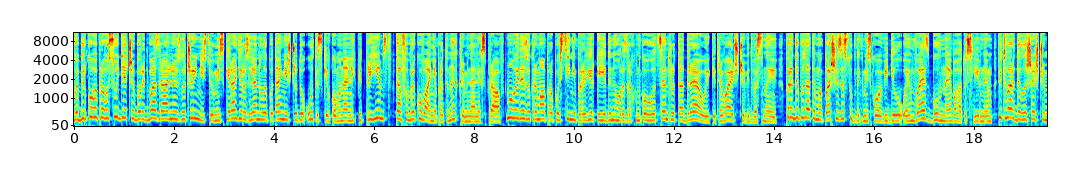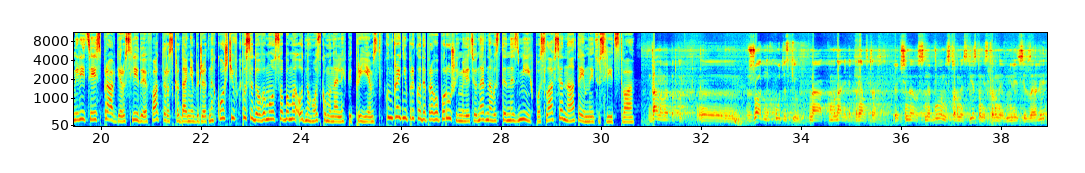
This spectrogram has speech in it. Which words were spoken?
Вибіркове правосуддя чи боротьба з реальною злочинністю у міській раді розглянули питання щодо утисків комунальних підприємств та фабрикування проти них кримінальних справ. Мова йде зокрема про постійні перевірки єдиного розрахункового центру та ДРЕУ, які тривають ще від весни. Перед депутатами перший заступник міського відділу УМВС був небагатослівним. Підтвердив лише, що міліція і справді розслідує факти розкрадання бюджетних коштів посадовими особами одного з комунальних підприємств. Конкретні приклади правопорушень міліціонер навести не зміг, послався на таємницю слідства. В даному випадку е, жодних утисків на комунальні підприємства вчинилося не було ні сторони слідства, ні сторони міліції взагалі.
